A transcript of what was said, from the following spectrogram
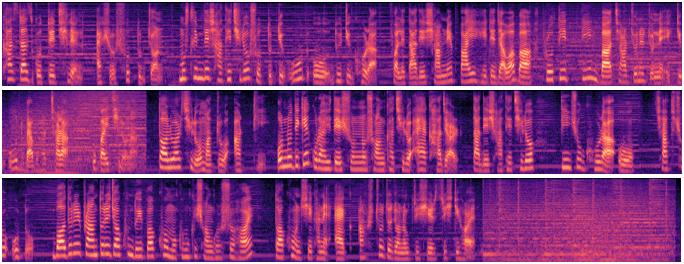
খাজরাজ গোত্রের ছিলেন একশো সত্তর জন। মুসলিমদের সাথে ছিল সত্তরটি উট ও দুইটি ঘোড়া, ফলে তাদের সামনে পায়ে হেঁটে যাওয়া বা প্রতি তিন বা চারজনের জন্য একটি উট ব্যবহার ছাড়া উপায় ছিল না। তলোয়ার ছিল মাত্র আটটি। অন্যদিকে কুরাইশদের সৈন্য সংখ্যা ছিল এক হাজার। তাদের সাথে ছিল তিনশো ঘোড়া ও সাতশো উটো বদরের প্রান্তরে যখন দুই পক্ষ মুখোমুখি সংঘর্ষ হয়, তখন সেখানে এক আশ্চর্যজনক দৃশ্যের সৃষ্টি হয়।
